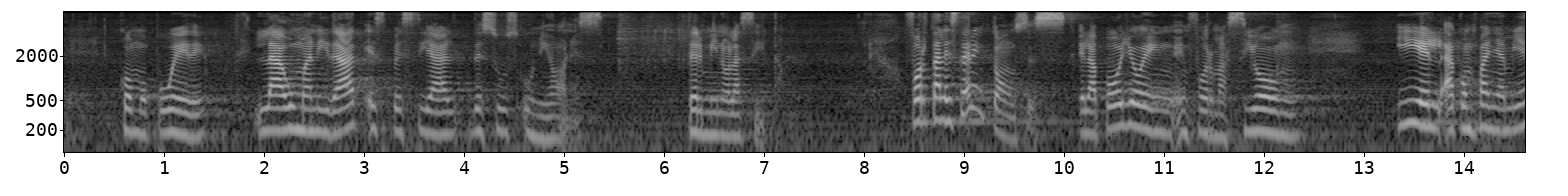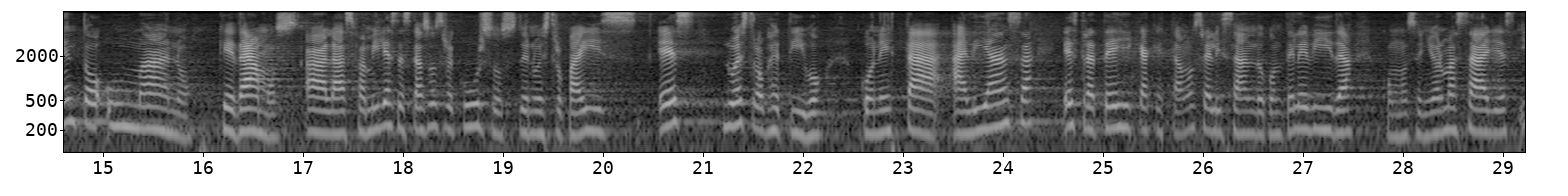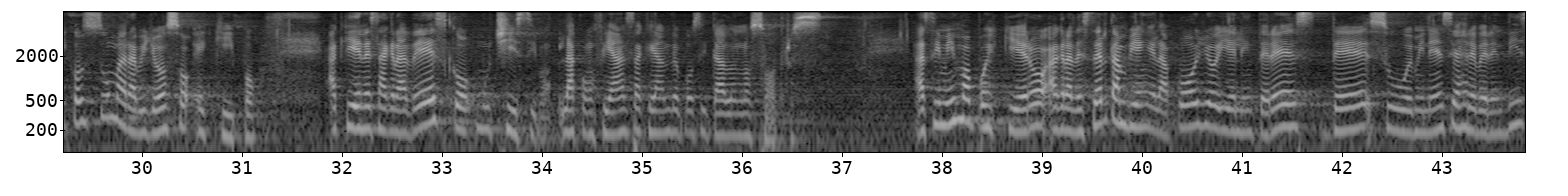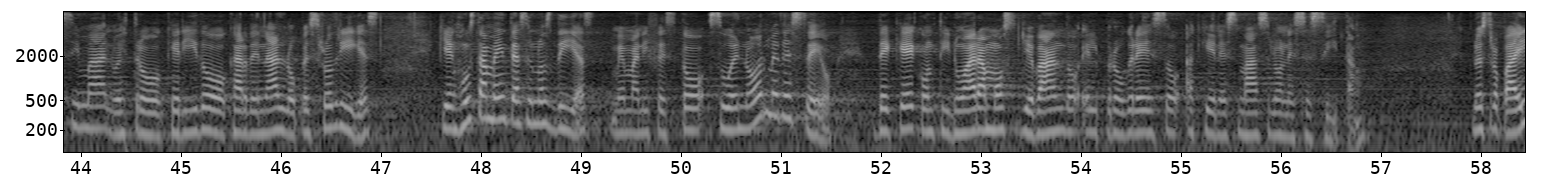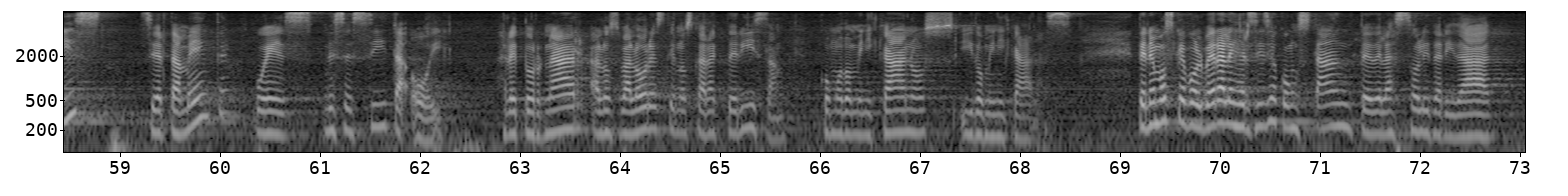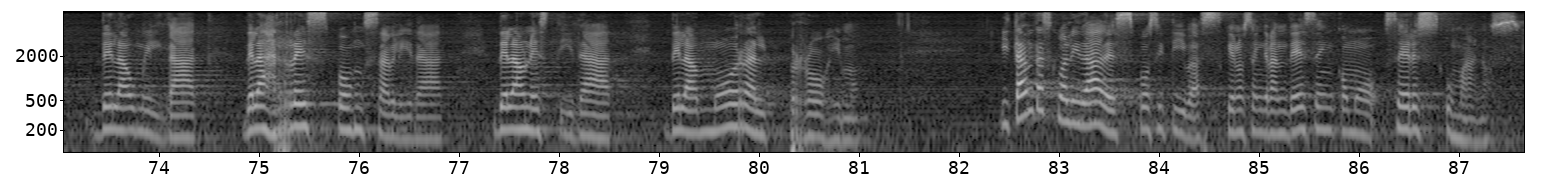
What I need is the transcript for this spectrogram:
como puede la humanidad especial de sus uniones. Termino la cita. Fortalecer entonces el apoyo en, formación y el acompañamiento humano que damos a las familias de escasos recursos de nuestro país es nuestro objetivo con esta alianza estratégica que estamos realizando con Televida, con Monseñor Masalles y con su maravilloso equipo, a quienes agradezco muchísimo la confianza que han depositado en nosotros. Asimismo, pues quiero agradecer también el apoyo y el interés de su eminencia reverendísima, nuestro querido cardenal López Rodríguez, quien justamente hace unos días me manifestó su enorme deseo de que continuáramos llevando el progreso a quienes más lo necesitan. Nuestro país, ciertamente, pues necesita hoy retornar a los valores que nos caracterizan como dominicanos y dominicanas. Tenemos que volver al ejercicio constante de la solidaridad, de la humildad, de la responsabilidad, de la honestidad, del amor al prójimo. Y tantas cualidades positivas que nos engrandecen como seres humanos.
